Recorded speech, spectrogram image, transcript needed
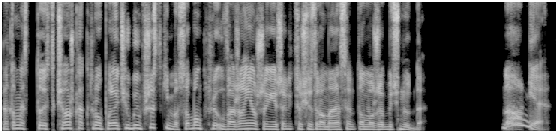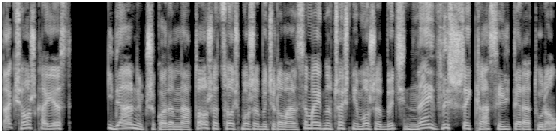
Natomiast to jest książka, którą poleciłbym wszystkim osobom, które uważają, że jeżeli coś jest romansem, to może być nudne. No nie, ta książka jest idealnym przykładem na to, że coś może być romansem, a jednocześnie może być najwyższej klasy literaturą,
